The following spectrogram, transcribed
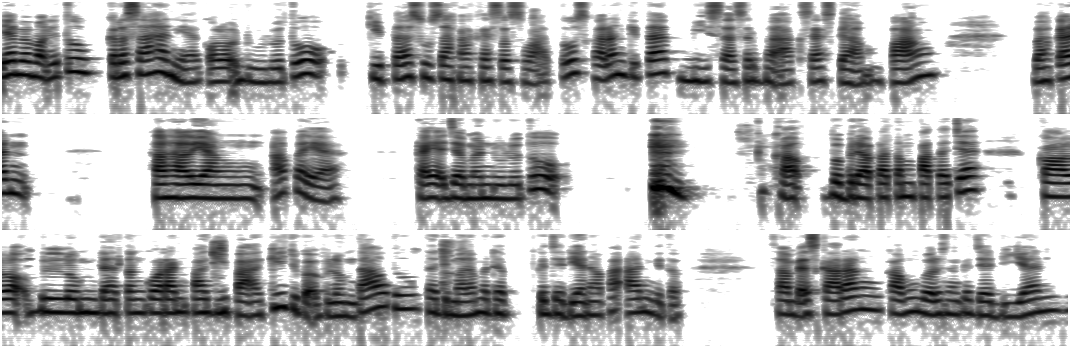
ya memang itu keresahan ya kalau dulu tuh kita susah akses sesuatu sekarang kita bisa serba akses gampang bahkan hal-hal yang apa ya kayak zaman dulu tuh beberapa tempat aja kalau belum datang koran pagi-pagi juga belum tahu tuh tadi malam ada kejadian apaan gitu. Sampai sekarang kamu barusan kejadian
